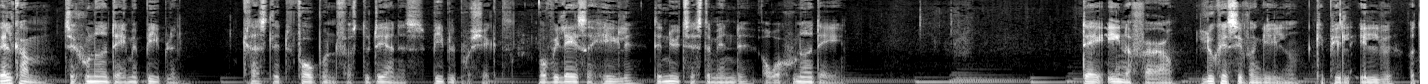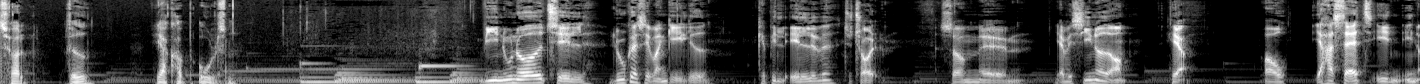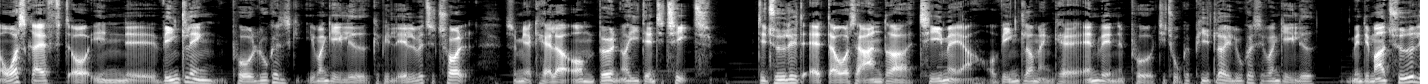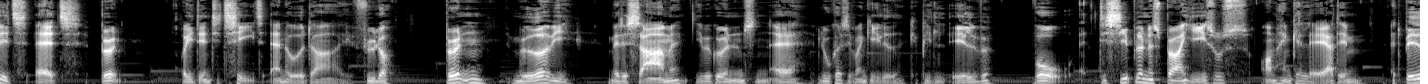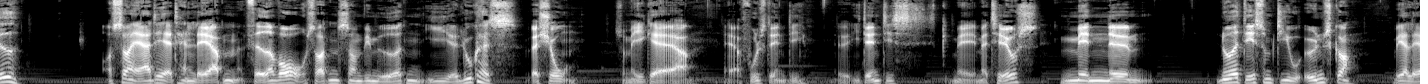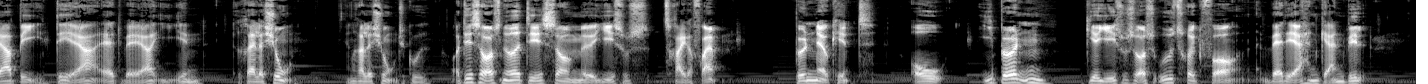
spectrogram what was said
Velkommen til 100 dage med Bibelen, Kristligt Forbund for Studerendes Bibelprojekt, hvor vi læser hele det nye testamente over 100 dage. Dag 41, Lukas evangeliet, kapitel 11 og 12 ved Jakob Olsen. Vi er nu nået til Lukas evangeliet, kapitel 11 til 12, som øh, jeg vil sige noget om her. Og jeg har sat en, en overskrift og en øh, vinkling på Lukas evangeliet kapitel 11 til 12, som jeg kalder om bøn og identitet. Det er tydeligt, at der også er andre temaer og vinkler, man kan anvende på de to kapitler i Lukas evangeliet, men det er meget tydeligt, at bøn og identitet er noget, der øh, fylder. Bønnen møder vi med det samme i begyndelsen af Lukas evangeliet kapitel 11, hvor disciplene spørger Jesus, om han kan lære dem at bede. Og så er det, at han lærer dem fader hvor, sådan som vi møder den i øh, Lukas version, som ikke er, er fuldstændig øh, identisk med Matthæus. Men øh, noget af det, som de jo ønsker ved at lære at bede, det er at være i en relation. En relation til Gud. Og det er så også noget af det, som øh, Jesus trækker frem. Bønnen er jo kendt. Og i bønnen giver Jesus også udtryk for, hvad det er, han gerne vil.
